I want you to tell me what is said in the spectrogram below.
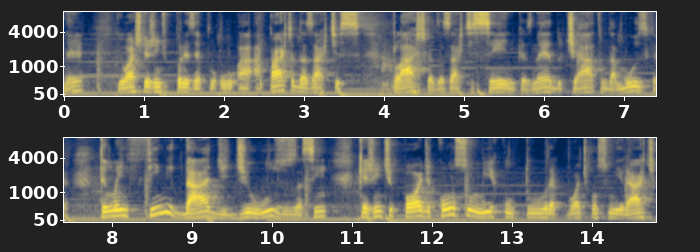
Né? Eu acho que a gente, por exemplo, a, a parte das artes plásticas, das artes cênicas, né, do teatro, da música, tem uma infinidade de usos assim que a gente pode consumir cultura, pode consumir arte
